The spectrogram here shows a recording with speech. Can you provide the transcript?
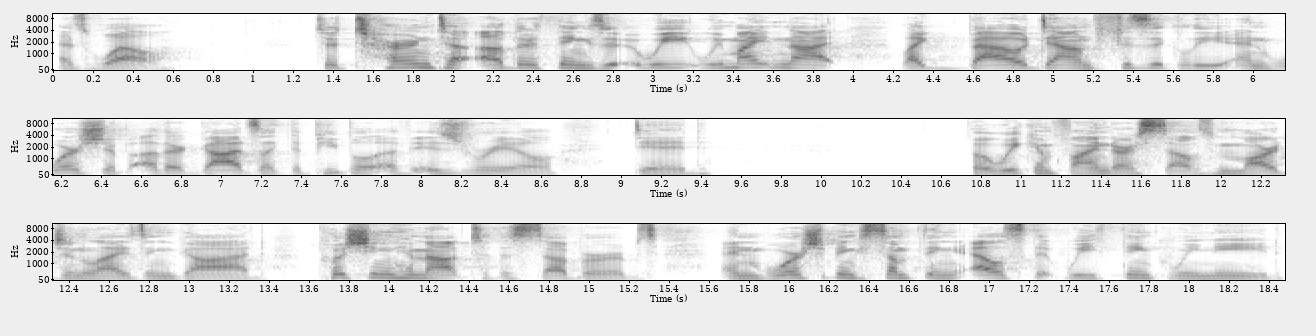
as well, to turn to other things. We, we might not like bow down physically and worship other gods like the people of Israel did. But we can find ourselves marginalizing God, pushing him out to the suburbs, and worshiping something else that we think we need.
